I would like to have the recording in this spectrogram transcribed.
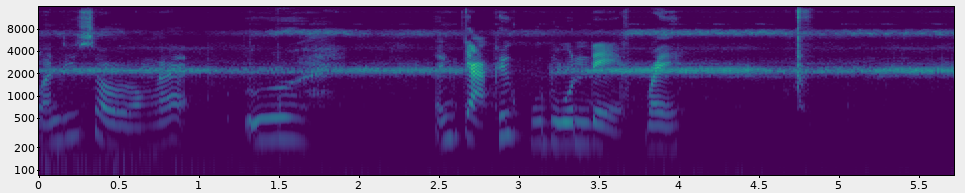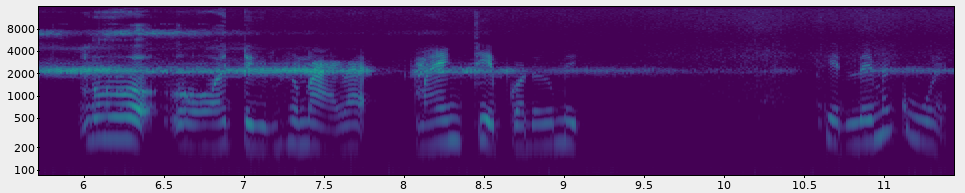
วันที่สองแล้วเออ ลังจากที่กูโดนแดกไปโอ้โอ้ยตื่นขึ้นมาอีกแล้วแม่งเจ็บกว่าเดิมอีก เข็ดเลยไหม่กูเนี่ย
